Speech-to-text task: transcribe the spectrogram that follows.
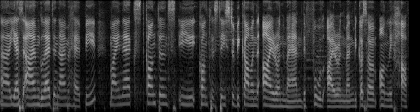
Uh, yes, I'm glad and I'm happy. My next contest, i- contest is to become an Ironman, the full Ironman, because I'm only half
